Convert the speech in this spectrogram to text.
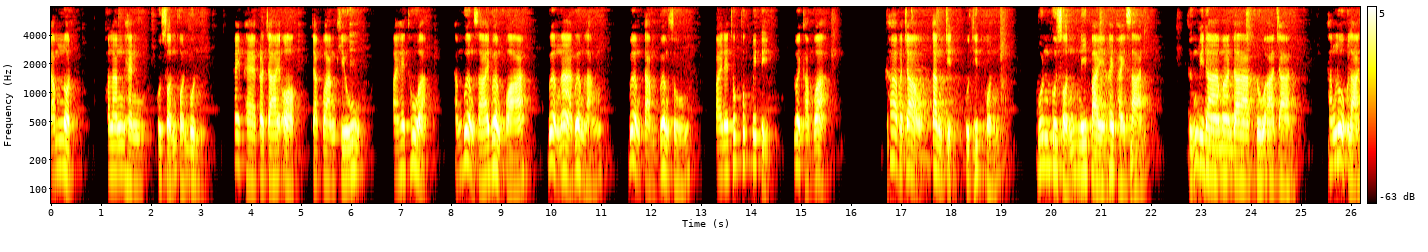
กำหนดพลังแห่งกุศลผลบุญ ให้แผ่กระจายออกจากวางคิ้ว ไปให้ทั่ว ทั้งเบื้องซ้ายเบื้องขวา เบื้องหน้าเบื้องหลัง บื้องต่ำเบื้องสูง ไปในทุกๆมิติด้วยคำว่า ข้าพเจ้าตั้งจิตอุทิศผล บุญกุศลนี้ไปให้ไพศาลถึงบิดามารดาครูอาจารย์ ทั้งลูกหลาน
